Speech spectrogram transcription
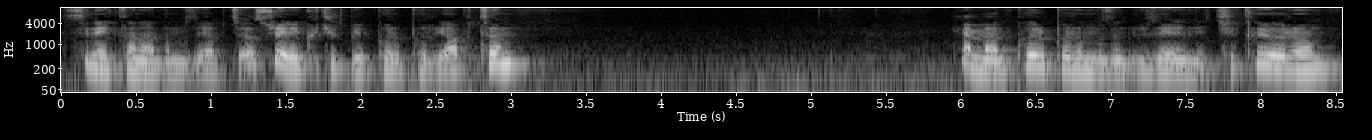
sinek kanadımızı yapacağız. Şöyle küçük bir pırpır yaptım. Hemen pırpırımızın üzerine çıkıyorum.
